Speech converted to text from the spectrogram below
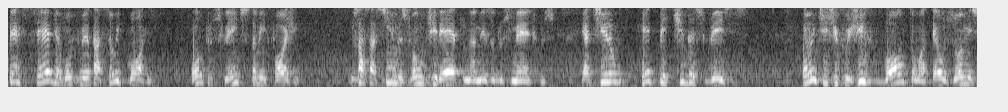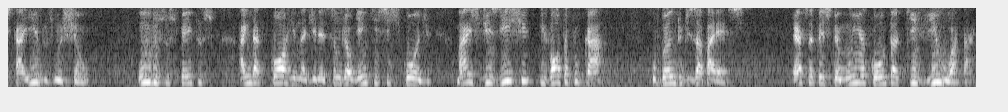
percebe a movimentação e corre. Outros clientes também fogem. Os assassinos vão direto na mesa dos médicos e atiram repetidas vezes. Antes de fugir, voltam até os homens caídos no chão. Um dos suspeitos ainda corre na direção de alguém que se esconde, mas desiste e volta para o carro. O bando desaparece. Essa testemunha conta que viu o ataque.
